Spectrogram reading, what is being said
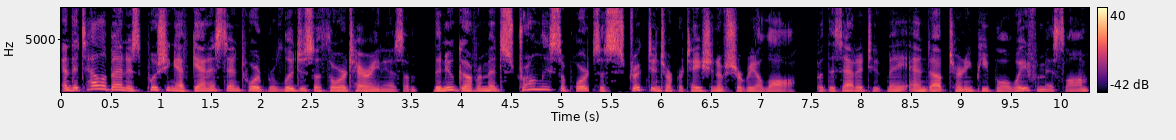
And the Taliban is pushing Afghanistan toward religious authoritarianism. The new government strongly supports a strict interpretation of Sharia law. But this attitude may end up turning people away from Islam.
